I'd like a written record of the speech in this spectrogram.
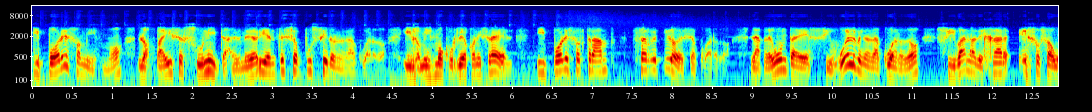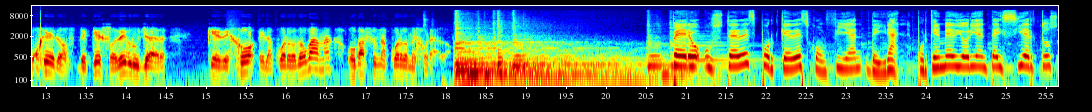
Y por eso mismo los países sunitas del Medio Oriente se opusieron al acuerdo. Y lo mismo ocurrió con Israel. Y por eso Trump se retiró de ese acuerdo. La pregunta es si vuelven al acuerdo, si van a dejar esos agujeros de queso de Gruyère que dejó el acuerdo de Obama o va a ser un acuerdo mejorado. Pero ustedes, ¿por qué desconfían de Irán? Porque en Medio Oriente hay ciertos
